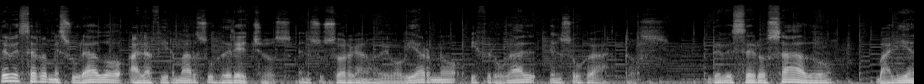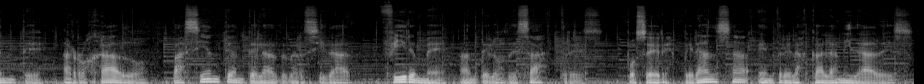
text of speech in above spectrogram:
Debe ser mesurado al afirmar sus derechos en sus órganos de gobierno y frugal en sus gastos. Debe ser osado, valiente, arrojado, paciente ante la adversidad, firme ante los desastres, poseer esperanza entre las calamidades.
